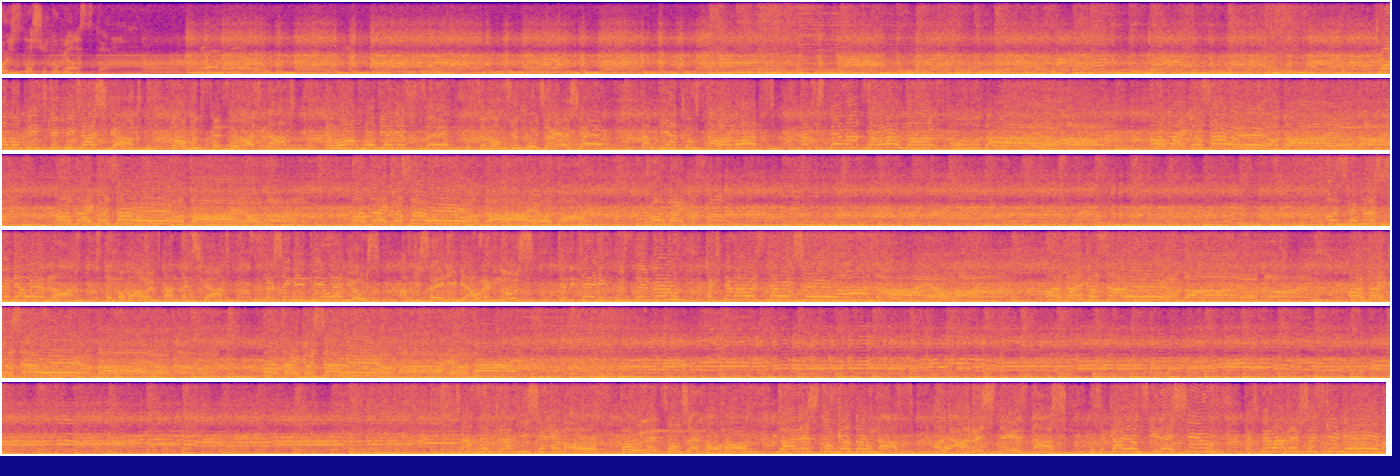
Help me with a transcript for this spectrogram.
wychodź z naszego miasta. Komu bliski picia świat Dowódcę słuchać rad. Temu opowiedzieć chcę Co wam brzuchu dzieje się. Tam pijaków cała moc miałem lat, wstępowałem w tamten świat. Ze starszymi piłem już, się MO, pały lecą, że ho ho. Do aresztu wiozą nas, ale areszt nie jest nasz. Uciekając ile sił, tak śpiewamy wszystkim im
